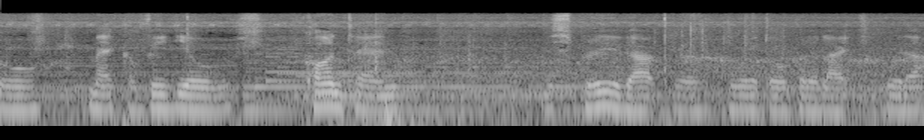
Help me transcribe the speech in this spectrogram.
to make a video content. It's pretty dark here. I'm gonna open the light. Wait ah.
